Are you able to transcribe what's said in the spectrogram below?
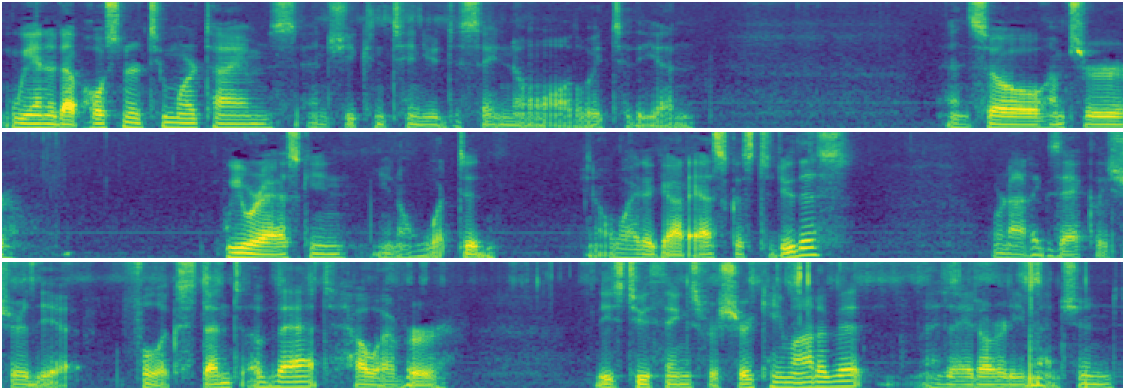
we ended up hosting her two more times, and she continued to say no all the way to the end. And so I'm sure we were asking, you know, what did, you know, why did God ask us to do this? We're not exactly sure the full extent of that. However, these two things for sure came out of it, as I had already mentioned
